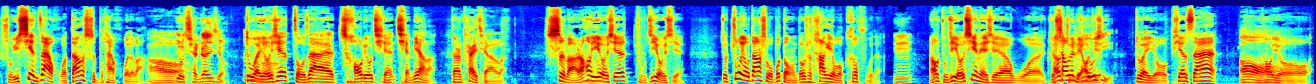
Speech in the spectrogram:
属于现在火，当时不太火的吧？哦，有前瞻性，对，嗯有一些走在潮流前前面了，但是太前了。是吧？然后也有一些主机游戏，就桌游当时我不懂，都是他给我科普的。嗯，然后主机游戏那些我就稍微了解，游戏对，有 PS 三，哦。然后有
